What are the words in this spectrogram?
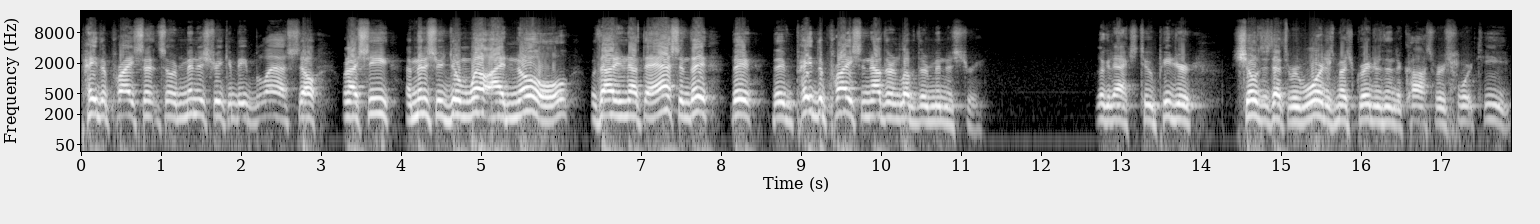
pay the price so, their ministry can be blessed. So when I see a ministry doing well, I know without even have to ask them, they, they, They've paid the price and now they're in love with their ministry. Look at Acts 2. Peter shows us that the reward is much greater than the cost. Verse 14.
